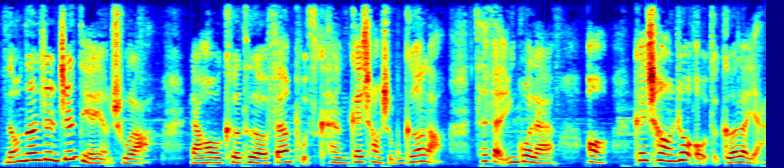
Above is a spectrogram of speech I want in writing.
能不能认真点演出了？”然后科特翻谱子看该唱什么歌了，才反应过来，哦，该唱肉偶的歌了呀。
